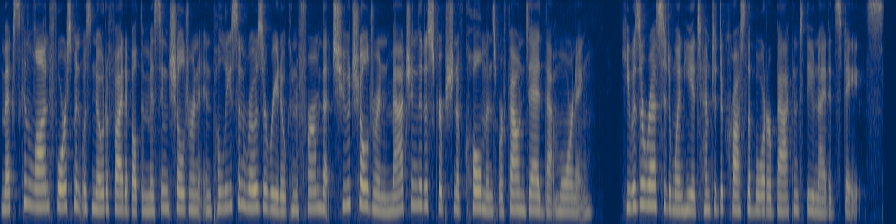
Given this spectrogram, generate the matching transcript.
Mexican law enforcement was notified about the missing children, and police in Rosarito confirmed that two children matching the description of Coleman's were found dead that morning. He was arrested when he attempted to cross the border back into the United States.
